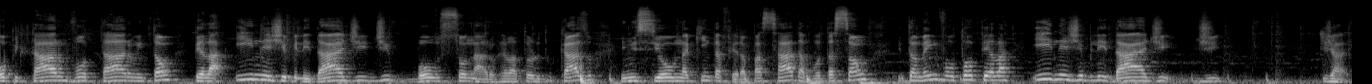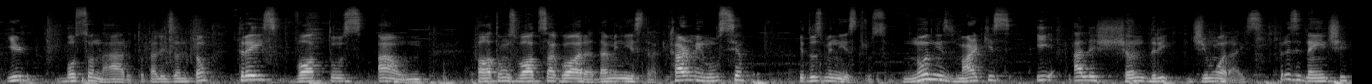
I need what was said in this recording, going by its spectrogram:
optaram, votaram então pela inegibilidade de Bolsonaro. O relator do caso iniciou na quinta-feira passada a votação e também votou pela inegibilidade de Jair Bolsonaro, totalizando então três votos a um. Faltam os votos agora da ministra Carmen Lúcia e dos ministros Nunes Marques e Alexandre de Moraes, presidente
